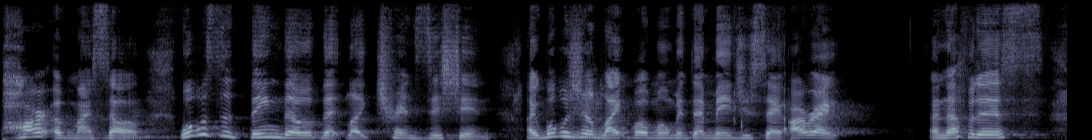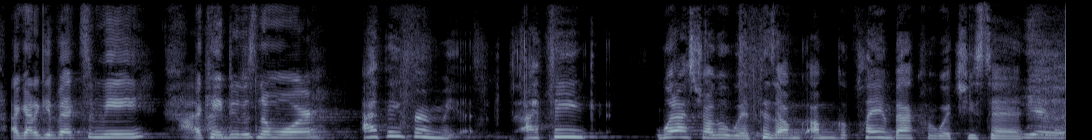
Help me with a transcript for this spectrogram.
part of myself. Mm-hmm. What was the thing though that like transition? Like what was yeah. your light bulb moment that made you say, all right, enough of this. I got to get back to me. I, I can't do this no more. I think for me, I think what I struggle with, because I'm, I'm playing back for what you said, yeah.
